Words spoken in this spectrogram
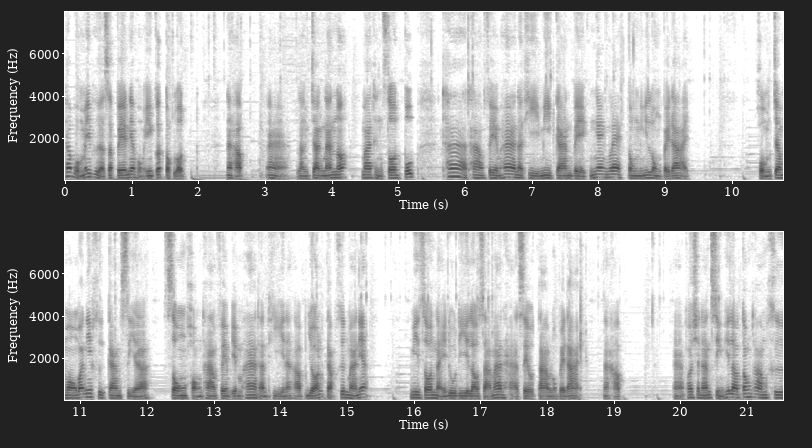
ถ้าผมไม่เผื่อสเปซเนี่ยผมเองก็ตกรถนะครับอ่าหลังจากนั้นเนาะมาถึงโซนปุ๊บ ถ้า time frame 5นาทีมีการเบรกแง่งแรกตรงนี้ลงไปได้ ผมจะมองว่านี่คือการเสียทรงของ time frame M5 ทันทีนะครับ ย้อนกลับขึ้นมาเนี่ยมีโซนไหนดูดีเราสามารถหาเซลล์ตามลงไปได้นะครับอ่าเพราะฉะนั้นสิ่งที่เราต้องทำคือ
